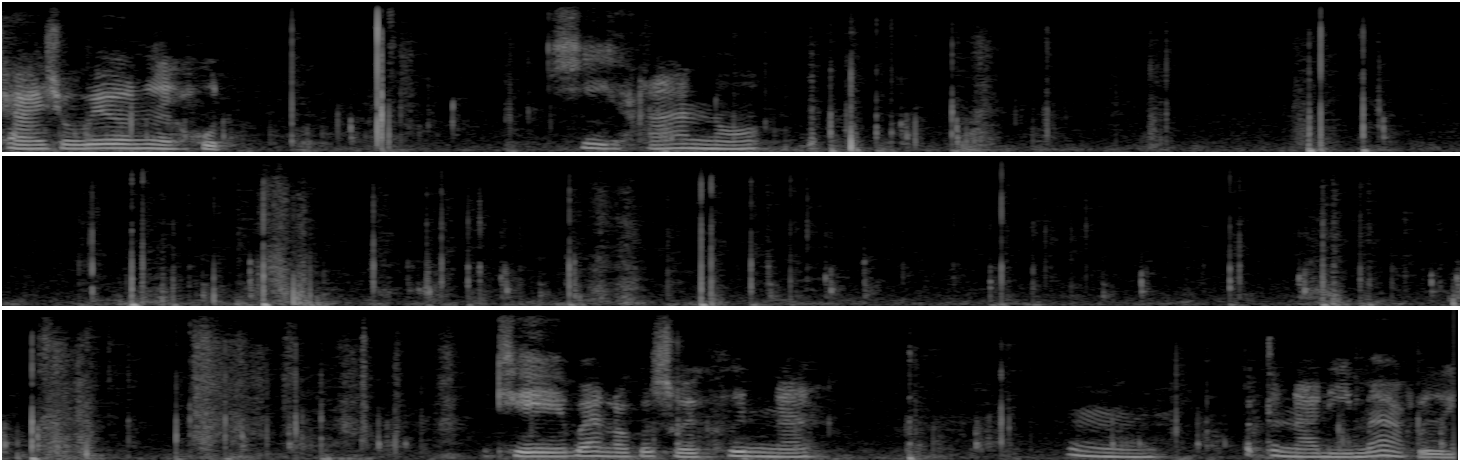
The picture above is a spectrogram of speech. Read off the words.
ใช้ โชเวลเหนื่อยขุด ขี้ข้านเนาะโอเคบ้านเราก็สวยขึ้นนะ อืม พัฒนาดีมากเลย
